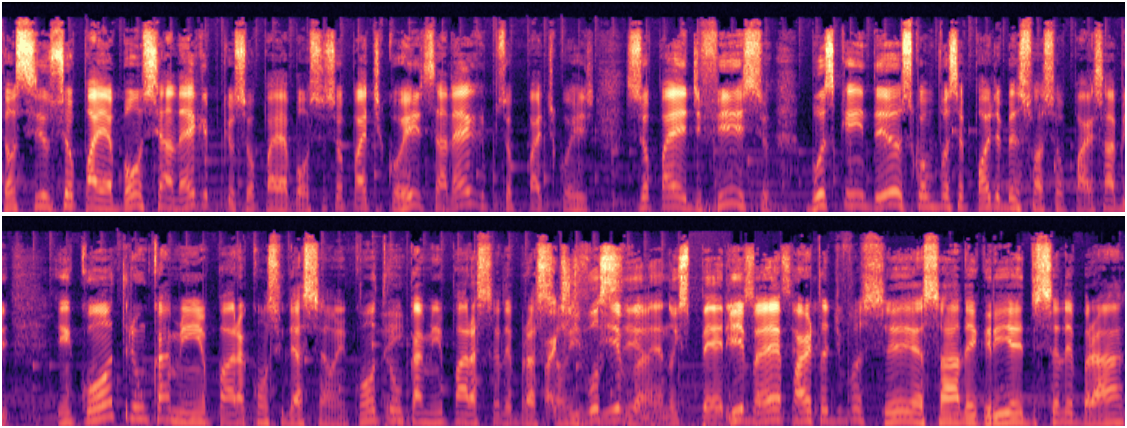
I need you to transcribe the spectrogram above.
Então, se o seu pai é bom, se alegre porque o seu pai é bom. Se o seu pai te corrige, se alegre porque o seu pai te corrige. Se o seu pai é difícil, busque em Deus como você pode abençoar seu pai, sabe? Encontre um caminho para a conciliação, encontre um caminho para a celebração Parte e de você, viva. né? Não espere. Viva isso é parta de você essa alegria de celebrar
